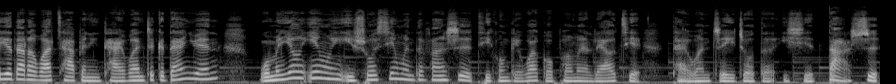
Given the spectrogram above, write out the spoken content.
又到了 What's Happening 台湾这个单元，我们用英文以说新闻的方式，提供给外国朋友们了解台湾这一周的一些大事。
